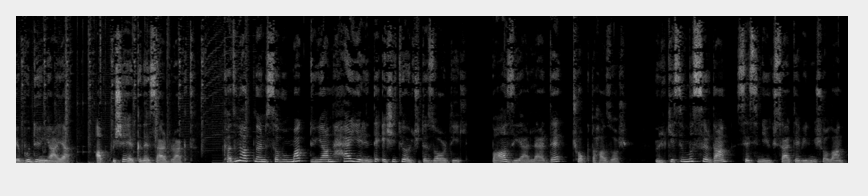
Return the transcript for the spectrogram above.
ve bu dünyaya 60'a yakın eser bıraktı. Kadın haklarını savunmak dünyanın her yerinde eşit ölçüde zor değil. Bazı yerlerde çok daha zor. Ülkesi Mısır'dan sesini yükseltebilmiş olan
